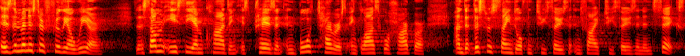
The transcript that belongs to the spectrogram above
Is the Minister fully aware that some ACM cladding is present in both towers in Glasgow Harbour and that this was signed off in 2005-2006.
